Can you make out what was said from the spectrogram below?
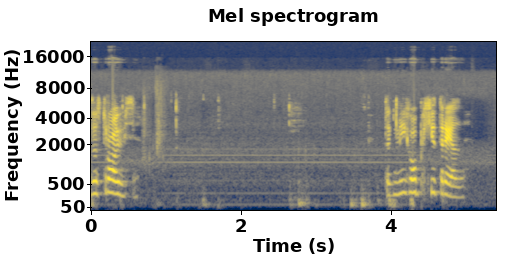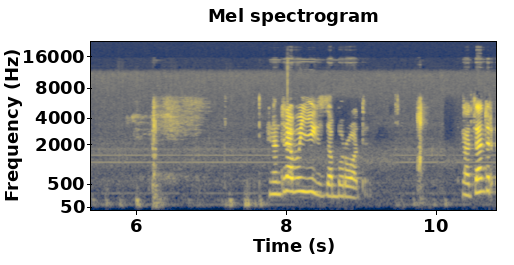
Достроївся. Так ми їх обхитрили. Не треба їх забороти. На центр.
